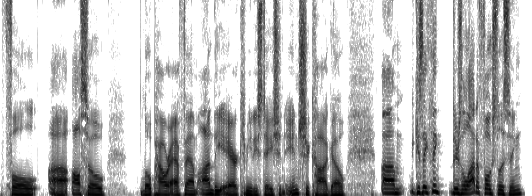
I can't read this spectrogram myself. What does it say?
full, uh, also low power FM on the air community station in Chicago. Um, because I think there's a lot of folks listening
